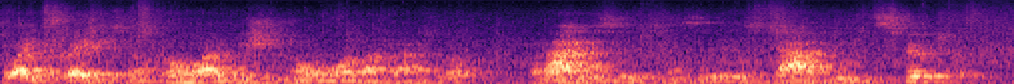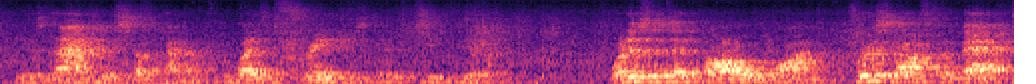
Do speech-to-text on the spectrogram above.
Polite phrase, you know, oh, I wish you know more about God's will. But obviously, since it is God-breathed scripture, it is not just some kind of polite phrase that is being given. What is it that Paul would want? First off the bat,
